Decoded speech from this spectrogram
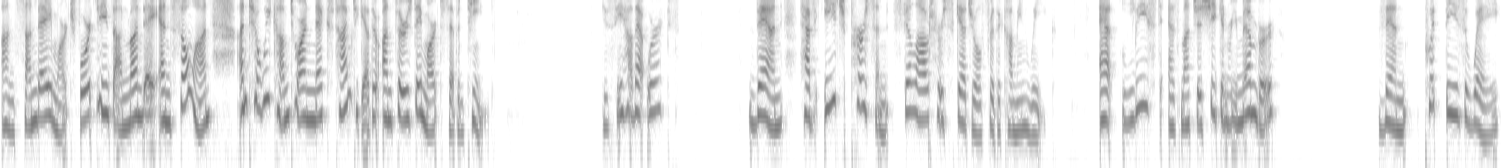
on Sunday, March 14th on Monday, and so on until we come to our next time together on Thursday, March 17th. You see how that works? Then have each person fill out her schedule for the coming week, at least as much as she can remember. Then put these away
